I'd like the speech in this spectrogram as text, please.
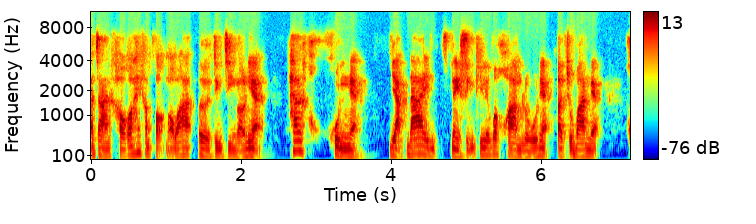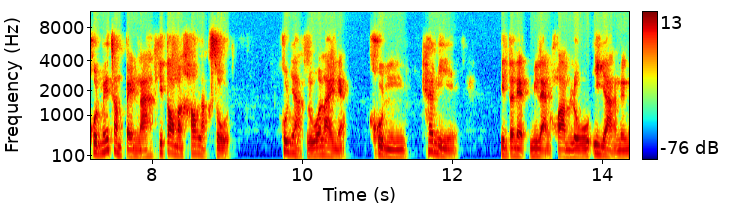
อาจารย์เขาก็ให้คำตอบมาว่า เออจริง ๆ แล้วเนี่ย ถ้าคุณเนี่ยอยากได้ในสิ่งที่เรียกว่าความรู้เนี่ย ปัจจุบันเนี่ย คุณไม่จำเป็นนะ ที่ต้องมาเข้าหลักสูตร คุณอยากรู้อะไรเนี่ย คุณแค่มี อินเทอร์เน็ตมีแหล่งความรู้อีกอย่างหนึ่ง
